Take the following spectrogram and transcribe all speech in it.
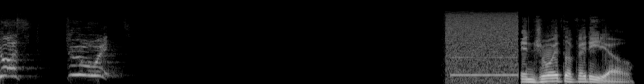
Just do it! Enjoy the video.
